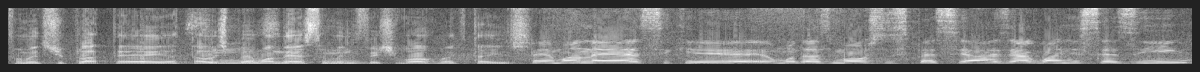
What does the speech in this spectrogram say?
fomento de plateia, tal. isso Sim, permanece sim, também no festival, como é que está isso? Permanece, que é uma das mostras especiais é a Guarnicezinho,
